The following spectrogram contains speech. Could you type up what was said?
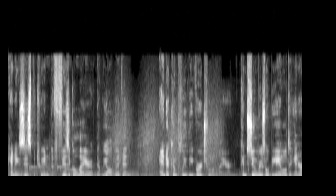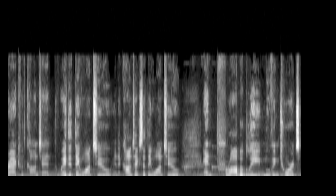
can exist between the physical layer that we all live in and a completely virtual layer, consumers will be able to interact with content the way that they want to, in the context that they want to, and probably moving towards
